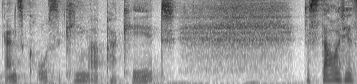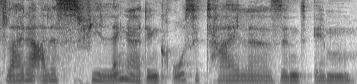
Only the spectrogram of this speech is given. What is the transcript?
ganz große Klimapaket. Das dauert jetzt leider alles viel länger, denn große Teile sind im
